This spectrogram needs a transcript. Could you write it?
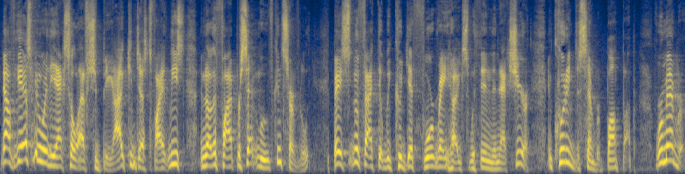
Now, if you ask me where the XLF should be, I can justify at least another 5% move conservatively based on the fact that we could get four rate hikes within the next year, including December bump up. Remember,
